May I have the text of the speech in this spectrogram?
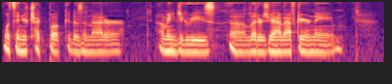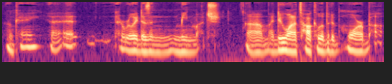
what's in your checkbook. It doesn't matter how many degrees, uh, letters you have after your name. Okay, uh, that really doesn't mean much. Um, I do want to talk a little bit more about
